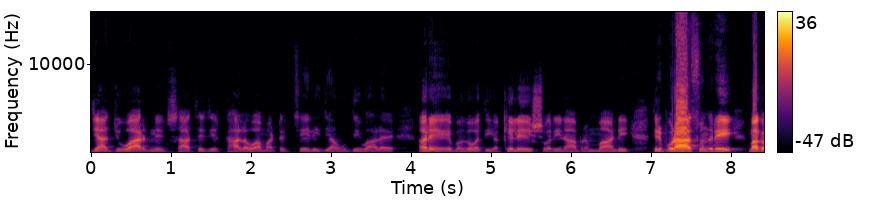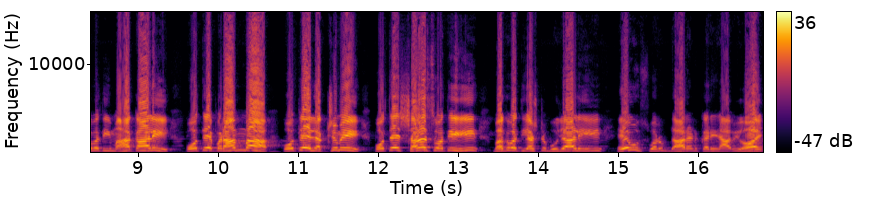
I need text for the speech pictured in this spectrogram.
જ્યાં જુવારની સાથે જે ઠાલવવા માટે ચેલી જ્યાં ઊંધી વાળે, અરે ભગવતી અખિલેશ્વરીના બ્રહ્માંડી. ત્રિપુરા સુંદરી, ભગવતી મહાકાળી, પોતે પરામ્બા, પોતે લક્ષ્મી, પોતે સરસ્વતી, ભગવતી અષ્ટભુજાળી એવું સ્વરૂપ ધારણ કરીને આવી હોય.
